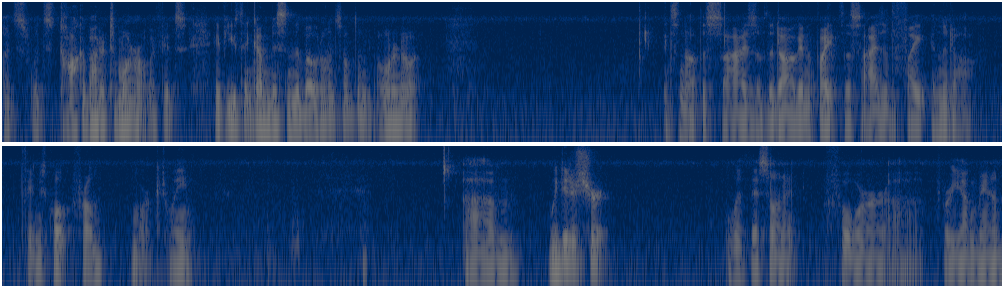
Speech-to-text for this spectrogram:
Let's let's talk about it tomorrow. If it's if you think I'm missing the boat on something, I want to know it. It's not the size of the dog in the fight, it's the size of the fight in the dog. Famous quote from Mark Twain. Um, we did a shirt with this on it for uh, for a young man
